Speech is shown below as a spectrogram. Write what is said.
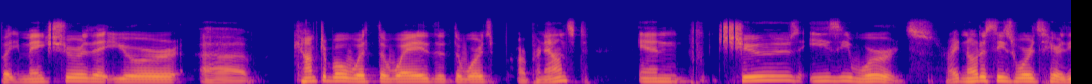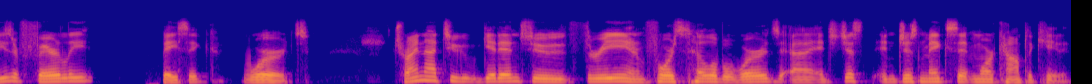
but make sure that you're uh, comfortable with the way that the words are pronounced and choose easy words, right? Notice these words here. These are fairly basic words. Try not to get into three and four syllable words. Uh, it's just it just makes it more complicated.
